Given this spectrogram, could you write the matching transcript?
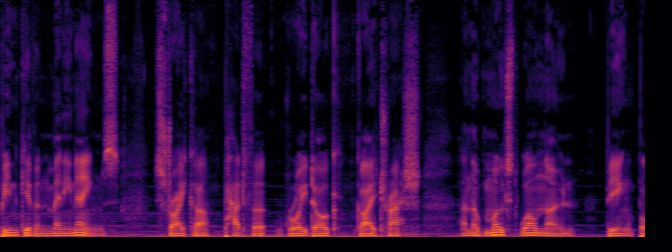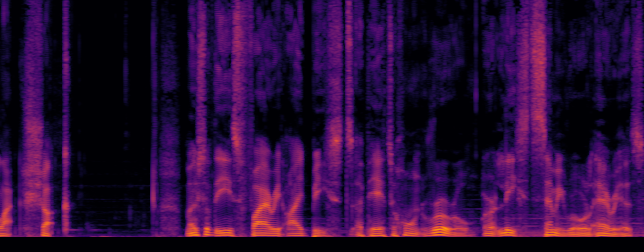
been given many names, Striker, Padfoot, Roy Dog, Gytrash, and the most well known being Black Shuck. Most of these fiery eyed beasts appear to haunt rural or at least semi rural areas,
